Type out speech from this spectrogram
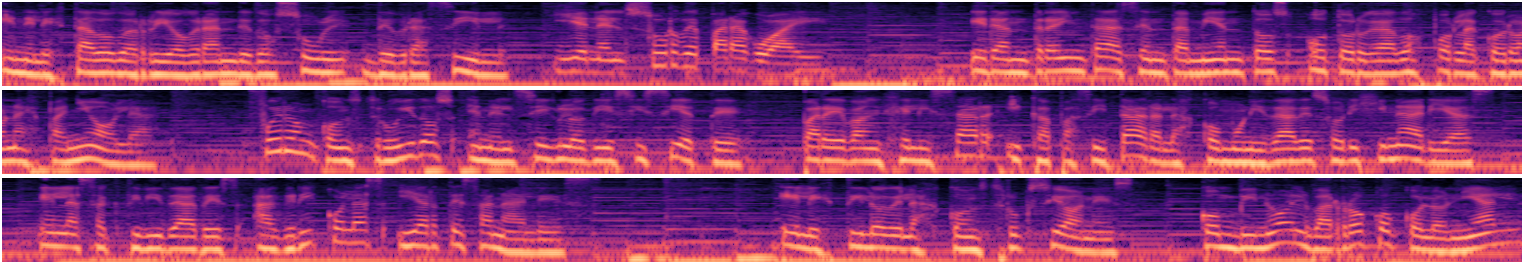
en el estado de Río Grande do Sul de Brasil y en el sur de Paraguay. Eran 30 asentamientos otorgados por la corona española. Fueron construidos en el siglo XVII para evangelizar y capacitar a las comunidades originarias en las actividades agrícolas y artesanales. El estilo de las construcciones combinó el barroco colonial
